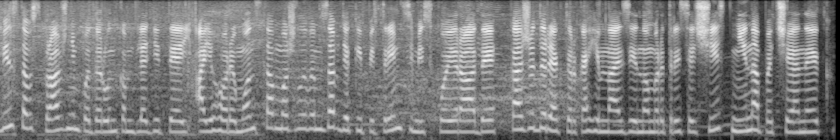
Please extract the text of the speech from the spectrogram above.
Він став справжнім подарунком для дітей, а його ремонт став можливим завдяки підтримці міської ради, каже директорка гімназії номер 36 Ніна Печеник.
